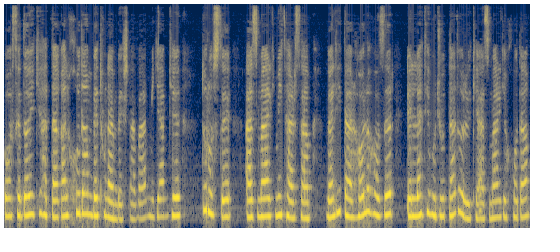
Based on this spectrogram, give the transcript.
با صدایی که حداقل خودم بتونم بشنوم میگم که درسته از مرگ میترسم ولی در حال حاضر علتی وجود نداره که از مرگ خودم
